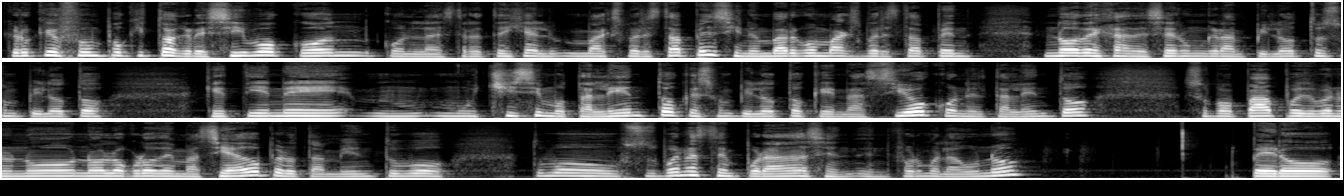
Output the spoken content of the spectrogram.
Creo que fue un poquito agresivo con, con la estrategia de Max Verstappen, sin embargo Max Verstappen no deja de ser un gran piloto, es un piloto que tiene muchísimo talento, que es un piloto que nació con el talento. Su papá, pues bueno, no, no logró demasiado, pero también tuvo, tuvo sus buenas temporadas en, en Fórmula 1. Pero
